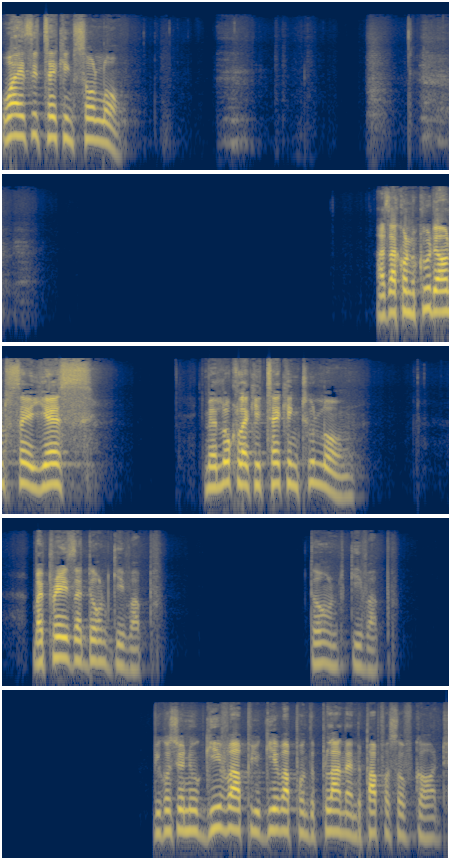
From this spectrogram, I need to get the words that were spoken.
Why is it taking so long? As I conclude, I want to say, yes, it may look like it's taking too long. My prayer is that don't give up. Don't give up. Because when you give up, you give up on the plan and the purpose of God.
